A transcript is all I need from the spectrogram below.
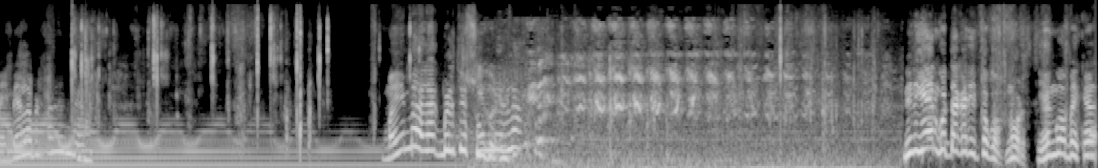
ಮೈ ಮೇಲೆ ಬಿಡ್ತಾನೆ. ಮೈ ಮೇಲೆ ಯಾಕೆ ಬೀಳ್ತಿ ಸುಮ್ಮನೆ ಇಲ್ಲ ನಿನಗೇನ್ ಗೊತ್ತಾಗತಿ ತಗೋ ನೋಡ್ ಹೆಂಗ್ ಹೋಗ್ಬೇಕು ಹೇಳ.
